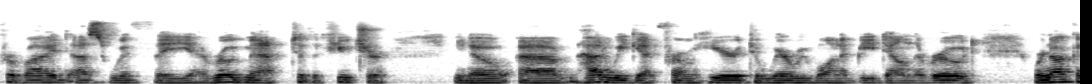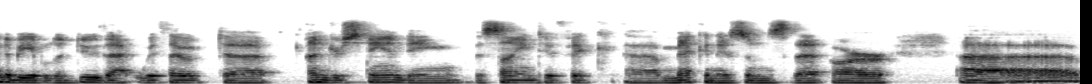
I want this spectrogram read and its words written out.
provide us with a roadmap to the future. You know, um, how do we get from here to where we want to be down the road? We're not going to be able to do that without uh, understanding the scientific uh, mechanisms that are uh,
